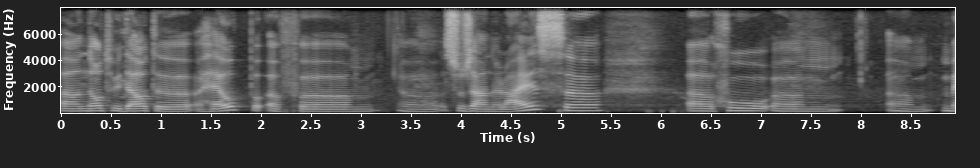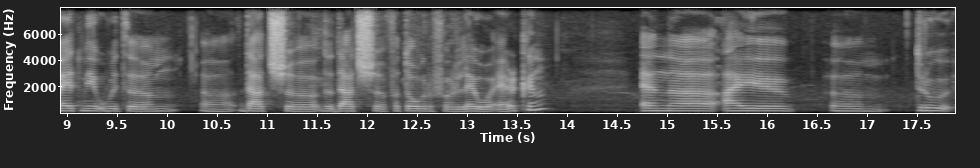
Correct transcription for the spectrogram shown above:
Uh, not without the help of um, uh, Suzanne Raes, uh, uh, who um, um, met me with um, uh, Dutch, the Dutch photographer Leo Erken. And I, um, through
